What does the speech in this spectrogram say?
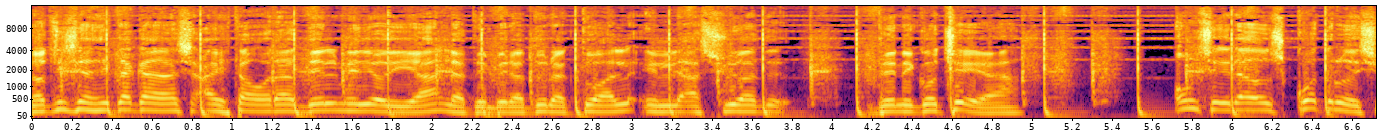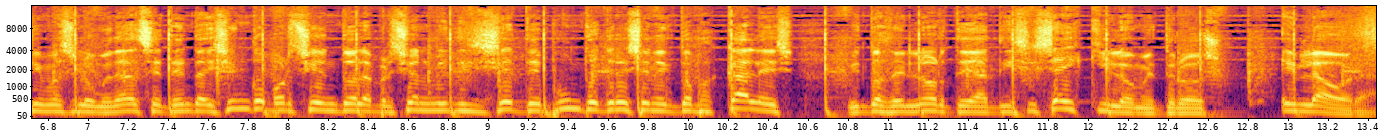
Noticias destacadas a esta hora del mediodía. La temperatura actual en la ciudad de Necochea. 11 grados 4 décimas, la humedad 75%, la presión 1017.3 en hectopascales, vientos del norte a 16 kilómetros en la hora.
